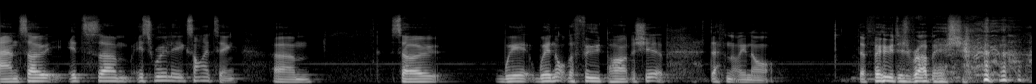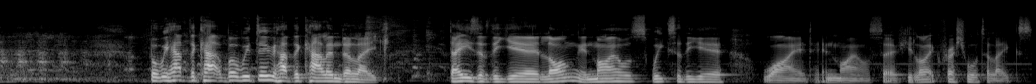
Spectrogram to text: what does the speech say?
And so it's, um, it's really exciting. Um, so we're, we're not the food partnership, definitely not. The food is rubbish. but, we have the ca- but we do have the calendar lake. Days of the year long in miles, weeks of the year wide in miles. So if you like freshwater lakes,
